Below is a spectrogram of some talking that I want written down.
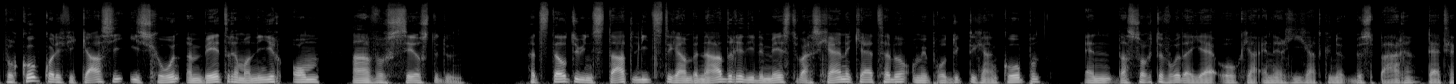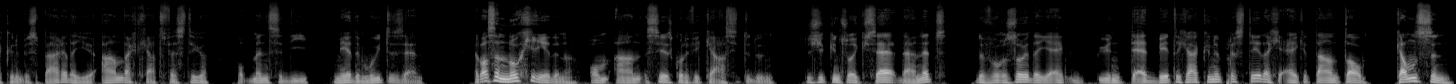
Verkoopkwalificatie is gewoon een betere manier om aan voor sales te doen. Het stelt u in staat leads te gaan benaderen die de meeste waarschijnlijkheid hebben om je product te gaan kopen en dat zorgt ervoor dat jij ook ja, energie gaat kunnen besparen, tijd gaat kunnen besparen, dat je je aandacht gaat vestigen op mensen die meer de moeite zijn. Er was er nog redenen om aan saleskwalificatie te doen. Dus je kunt, zoals ik zei daarnet, ervoor zorgen dat je je tijd beter gaat kunnen presteren, dat je eigenlijk het aantal kansen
